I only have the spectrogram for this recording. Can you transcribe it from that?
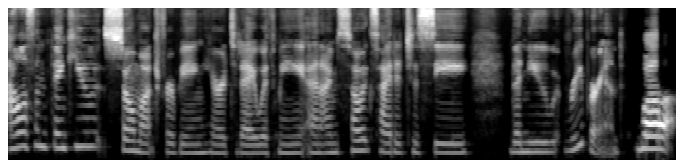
Alison, thank you so much for being here today with me. And I'm so excited to see the new rebrand. Well,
